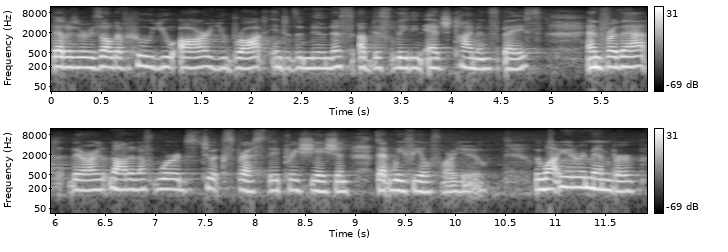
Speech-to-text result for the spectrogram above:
That as a result of who you are you brought into the newness of this leading edge time and space. And for that there are not enough words to express the appreciation that we feel for you we want you to remember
